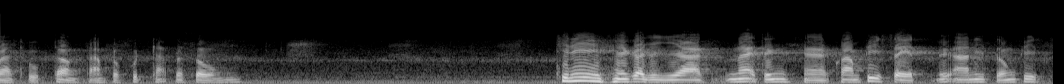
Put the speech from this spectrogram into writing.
ว่าถูกต้องตามพระพุทธประสงค์ ที่นี่ก็จะอยากแนะถึงความพิเศษ หรืออานิสงส์พิเศ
